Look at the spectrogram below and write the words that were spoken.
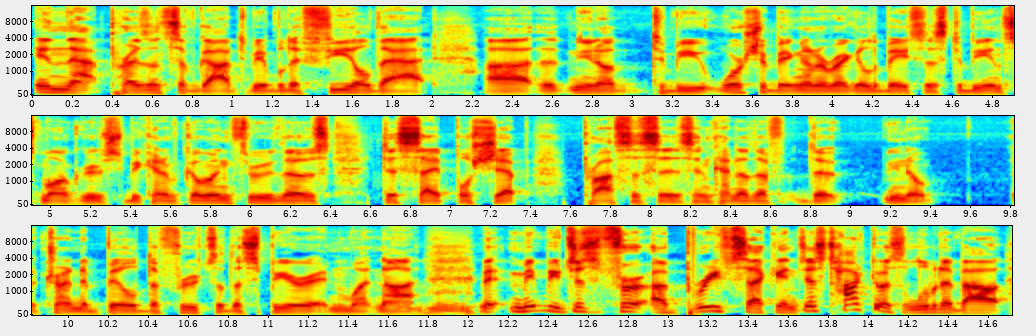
in that presence of God, to be able to feel that, uh, you know, to be worshiping on a regular basis, to be in small groups, to be kind of going through those discipleship processes and kind of the, the you know, trying to build the fruits of the spirit and whatnot. Mm-hmm. Maybe just for a brief second, just talk to us a little bit about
